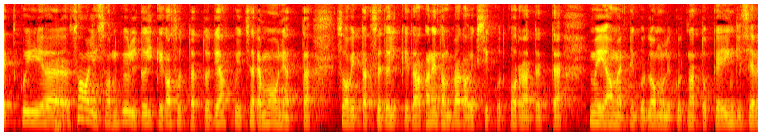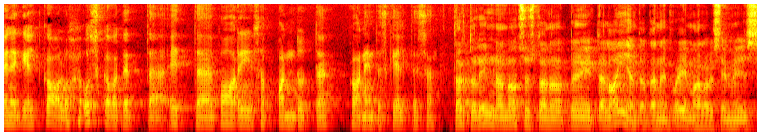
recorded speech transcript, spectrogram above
et kui äh, saalis on küll tõlki kasutatud jah, kui tseremooniat soovitakse tõlkida, aga need on väga üksikud korrad, et meie ametnikud loomulikult natuke inglise ja vene keelt ka oskavad, et, et paari saab pandud ka nendes keeltes. Tartu linn on otsustanud nüüd laiendada neid võimalusi, mis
